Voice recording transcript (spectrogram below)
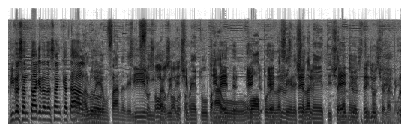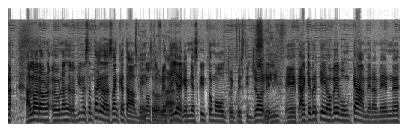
Viva Sant'Agata da San Cataldo. No, ma lui è un fan del Sì, lo so, so, quindi lo ci so. metto un Ci mette- un uopo della giusto, sera, è ce la metti, ce la metti, non ce la metti. Una- allora, una, una- Viva Sant'Agata da San Cataldo, il nostro Eccolo friend là. ieri che mi ha scritto molto in questi giorni, Sì. eh, anche perché io avevo un cameraman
